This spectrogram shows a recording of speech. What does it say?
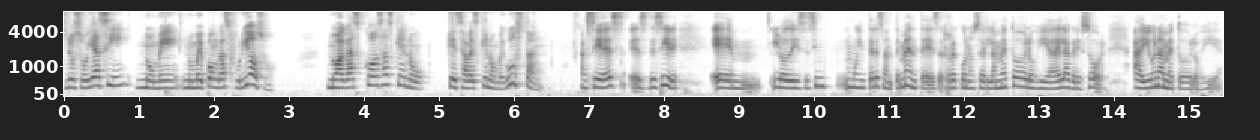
yo soy así, no me, no me pongas furioso, no hagas cosas que no, que sabes que no me gustan. Así es, es decir, Em, lo dices muy interesantemente, es reconocer la metodología del agresor. Hay una metodología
